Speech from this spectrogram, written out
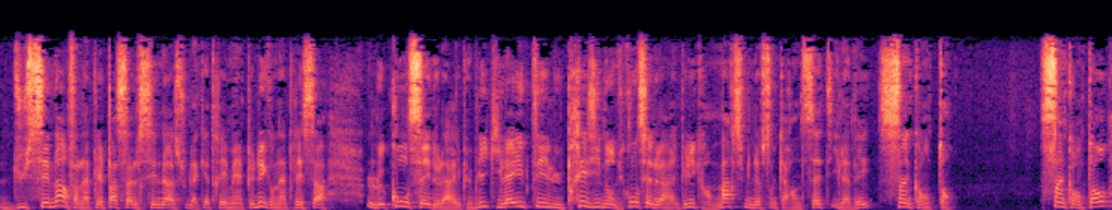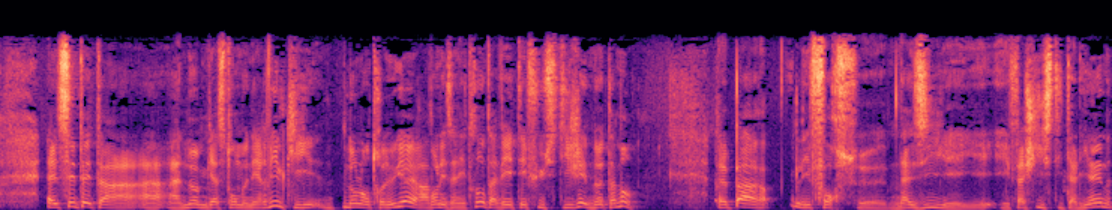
du Sénat, enfin on n'appelait pas ça le Sénat sous la quatrième République, on appelait ça le Conseil de la République. Il a été élu président du Conseil de la République en mars 1947, il avait 50 ans. 50 ans. C'était un, homme, Gaston Monerville, qui, dans l'entre-deux-guerres, avant les années 30, avait été fustigé notamment par les forces euh, nazies et, fascistes italiennes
